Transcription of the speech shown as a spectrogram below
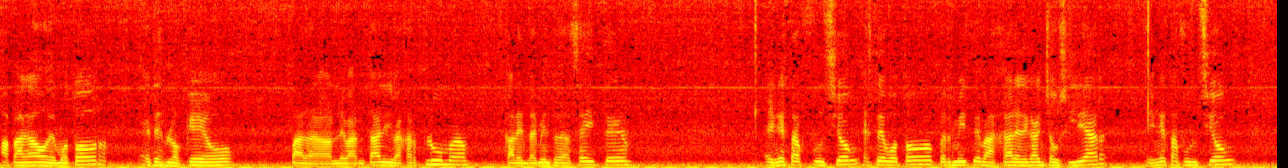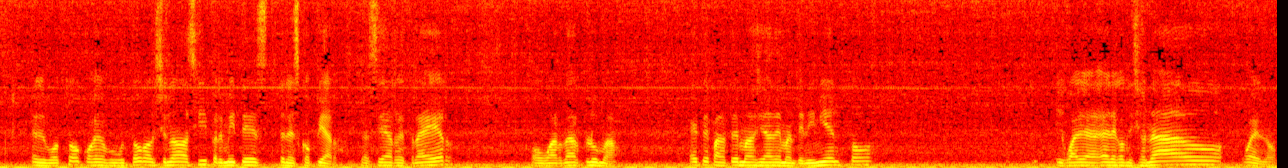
Apagado de motor, es desbloqueo para levantar y bajar pluma, calentamiento de aceite. En esta función, este botón permite bajar el gancho auxiliar en esta función el botón con el botón accionado así permite telescopiar ya sea retraer o guardar pluma. Este es para temas ya de mantenimiento igual aire acondicionado bueno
